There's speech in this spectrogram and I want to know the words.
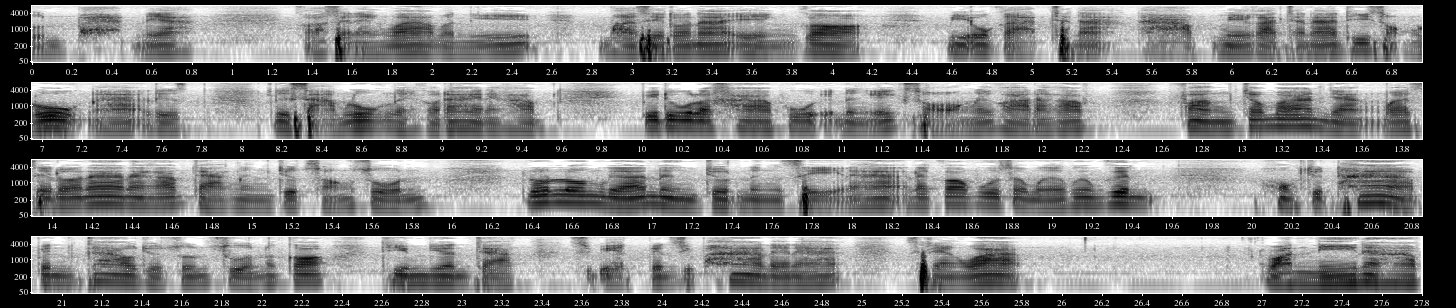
1.08 เนี่ย ก็แสดงว่าวันนี้บาร์เซโลนาเองก็มีโอกาสชนะนะครับมีโอกาสชนะที่ 2 ลูกนะฮะหรือหรือ 3 ลูกเลยก็ได้นะครับ ไปดูราคาพู 1x2 เลยกว่านะครับ ฝั่งเจ้าบ้านอย่างบาร์เซโลนานะครับจาก 1.20 ลดลงเหลือ 1.14 นะฮะ แล้วก็ผู้เสมอเพิ่มขึ้น 6.5 เป็น 9.00 แล้วก็ทีมเยือนจาก 11 เป็น 15 เลยนะฮะ แสดงว่าวันนี้นะครับ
